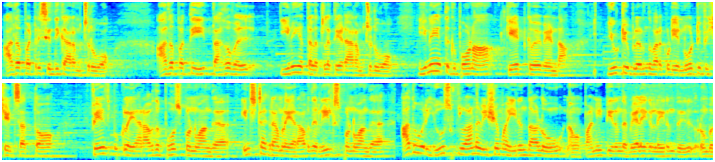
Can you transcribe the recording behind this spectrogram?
அதை பற்றி சிந்திக்க ஆரம்பிச்சிருவோம். அதை பற்றி தகவல் இணையதளத்தில் தேட ஆரம்பிச்சிடுவோம். இணையத்துக்கு போனால் கேட்கவே வேண்டாம். யூடியூப்லேருந்து வரக்கூடிய நோட்டிஃபிகேஷன் சத்தம் ஃபேஸ்புக்கில் யாராவது போஸ்ட் பண்ணுவாங்க இன்ஸ்டாகிராமில் யாராவது ரீல்ஸ் பண்ணுவாங்க அது ஒரு யூஸ்ஃபுல்லான விஷயமா இருந்தாலும் நம்ம பண்ணிட்டு இருந்த வேலைகளில் இருந்து ரொம்ப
